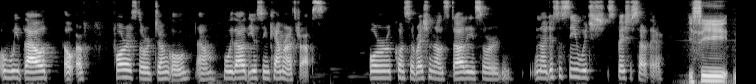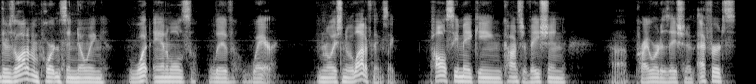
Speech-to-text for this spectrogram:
without, a forest or jungle, um, without using camera traps for conservational studies or, you know, just to see which species are there. You see, there's a lot of importance in knowing what animals live where in relation to a lot of things like policy making, conservation, uh, prioritization of efforts,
